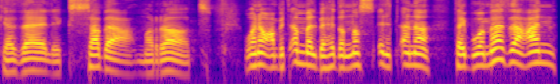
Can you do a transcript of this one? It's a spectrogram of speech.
كذلك سبع مرات. وأنا عم بتأمل بهذا النص قلت أنا طيب وماذا عن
